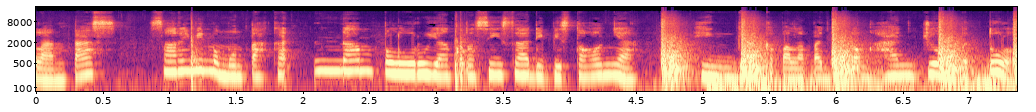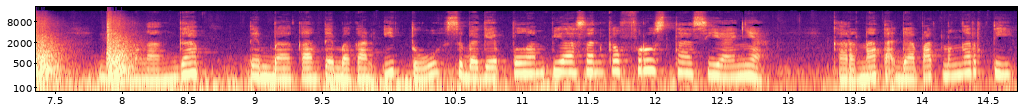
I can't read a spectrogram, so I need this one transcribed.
Lantas, Sarimin memuntahkan enam peluru yang tersisa di pistolnya hingga kepala Pajenong hancur betul dan menganggap tembakan-tembakan itu sebagai pelampiasan kefrustasiannya karena tak dapat mengerti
